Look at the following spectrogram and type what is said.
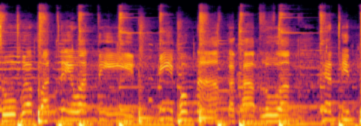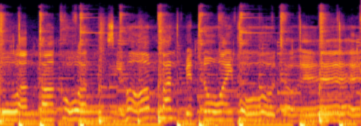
สู่เพื่อฝันในวันนี้ มีพงน้ำกะขามลวงแผ่นดินกวงตองกวงสีหอมปั้นเป็นหน่วยผู้เจ้าเอ๋ย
